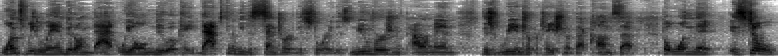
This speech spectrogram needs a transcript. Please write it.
once we landed on that, we all knew, okay, that's going to be the center of this story. This new version of Power Man, this reinterpretation of that concept, but one that is still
